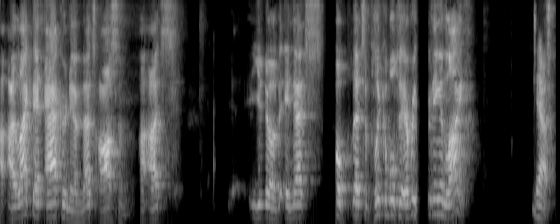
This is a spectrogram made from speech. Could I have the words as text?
I like that acronym. That's awesome. That's you know, and that's that's applicable to everything in life. Yeah, that's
